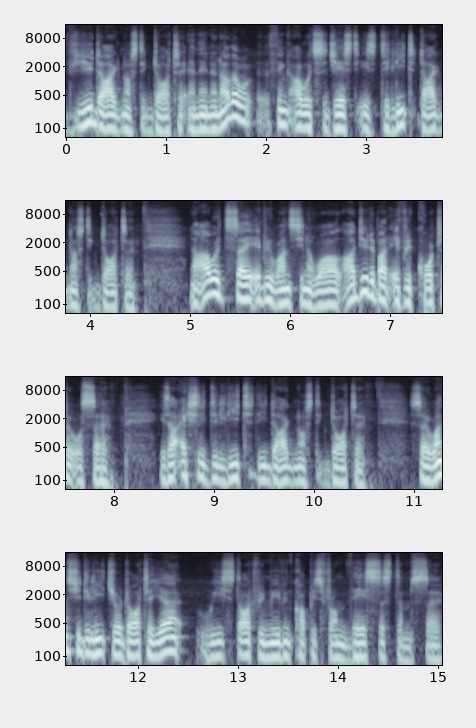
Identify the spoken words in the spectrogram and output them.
view diagnostic data. And then another thing I would suggest is delete diagnostic data. Now, I would say every once in a while, I do it about every quarter or so, is I actually delete the diagnostic data. So once you delete your data here, we start removing copies from their systems. So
